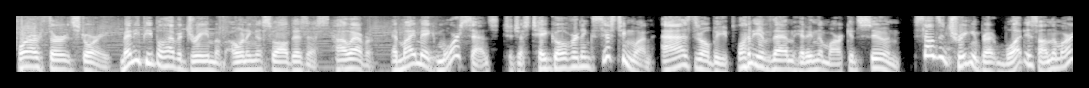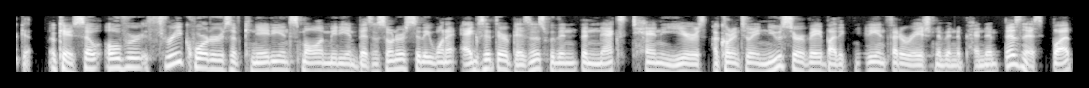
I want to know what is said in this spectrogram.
For our third story, many people have a dream of owning a small business. However, it might make more sense to just take over an existing one, as there'll be plenty of them hitting the market soon. Sounds intriguing, Brett. What is on the market? Okay, so over three quarters of Canadian small and medium business owners say they want to exit their business within the next 10 years, according to a new survey by the Canadian Federation of Independent Business. But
